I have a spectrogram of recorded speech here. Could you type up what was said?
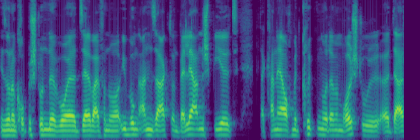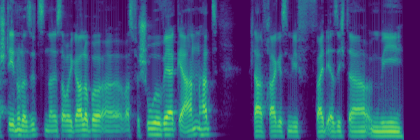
In so einer Gruppenstunde, wo er selber einfach nur Übungen ansagt und Bälle anspielt, da kann er auch mit Krücken oder mit dem Rollstuhl äh, dastehen oder sitzen. Dann ist auch egal, ob er äh, was für Schuhewerk er anhat. Klar, Frage ist, inwieweit er sich da irgendwie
